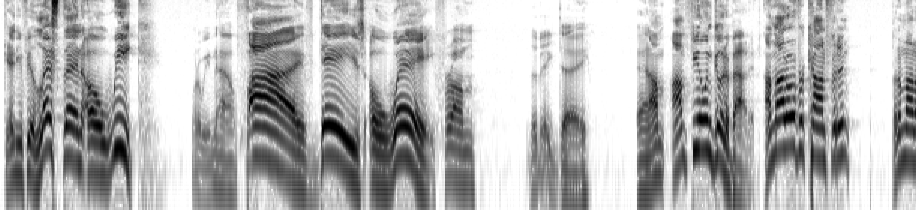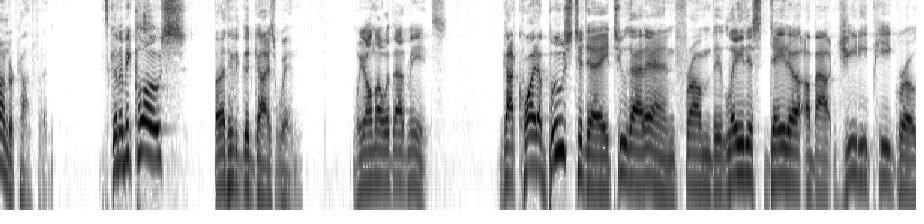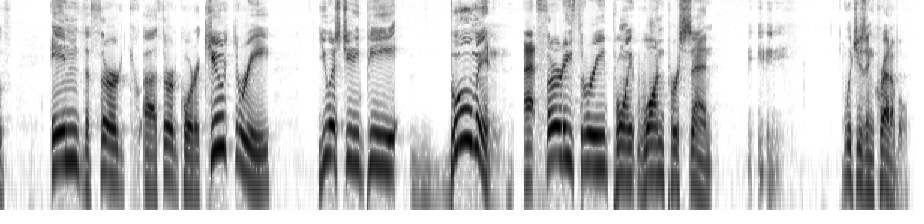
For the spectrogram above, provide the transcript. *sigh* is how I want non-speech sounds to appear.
Can you feel less than a week? What are we now? Five days away from the big day. And I'm I'm feeling good about it. I'm not overconfident, but I'm not underconfident. It's going to be close, but I think the good guys win. We all know what that means. Got quite a boost today to that end from the latest data about GDP growth in the third uh, third quarter. Q3 US GDP booming at 33.1%, which is incredible.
